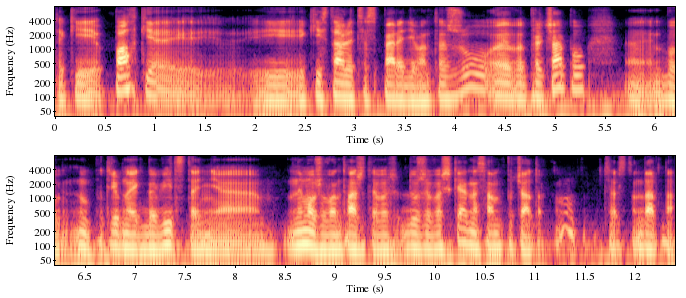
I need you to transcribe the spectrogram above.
такі палки, е, які ставляться спереді вантажу, е, причепу, е, бо ну, потрібно якби відстань. е, Не можу вантажити дуже важке на сам початок. Ну, це стандартна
